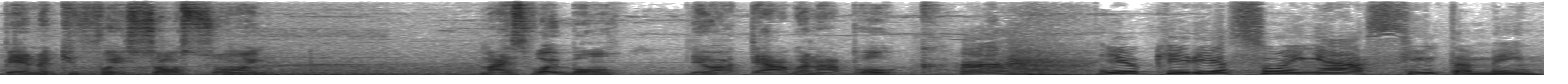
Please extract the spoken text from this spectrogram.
Pena que foi só sonho. Mas foi bom. Deu até água na boca. Ah, eu queria sonhar assim também.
